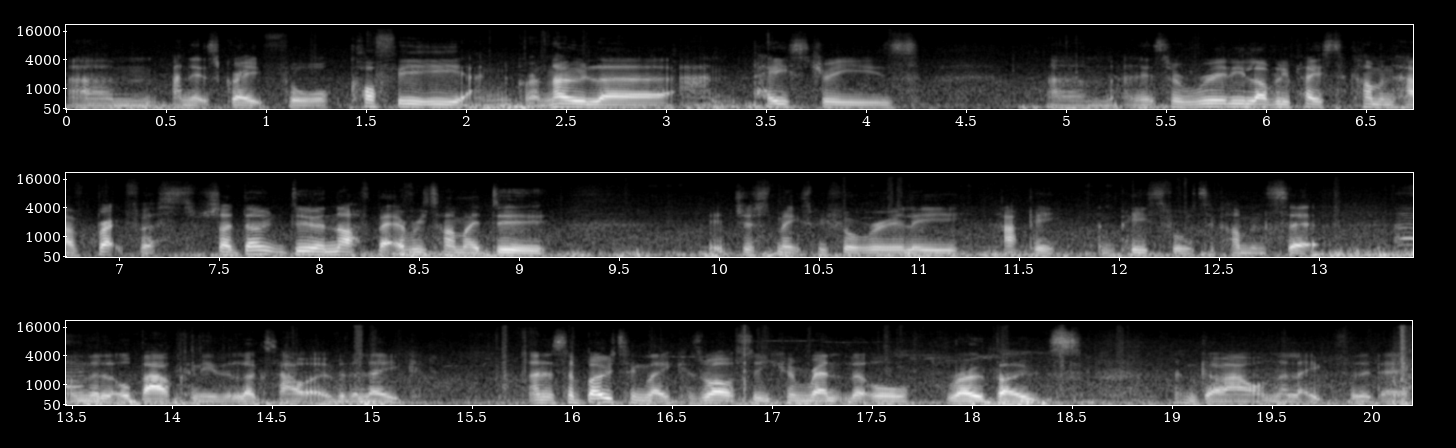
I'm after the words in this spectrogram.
Um, and it's great for coffee and granola and pastries. Um, and it's a really lovely place to come and have breakfast, which I don't do enough, but every time I do, it just makes me feel really happy and peaceful to come and sit on the little balcony that looks out over the lake. And it's a boating lake as well, so you can rent little rowboats and go out on the lake for the day.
